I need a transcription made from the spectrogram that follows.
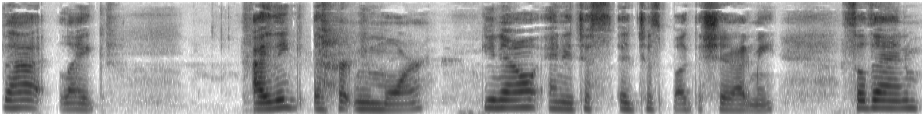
that, like, I think it hurt me more, you know, and it just it just bugged the shit out of me. So then,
